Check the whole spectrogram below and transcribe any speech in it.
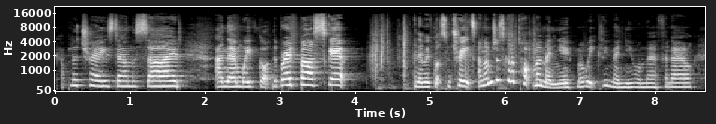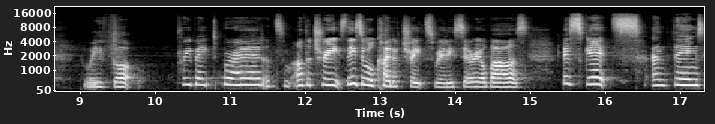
couple of trays down the side, and then we've got the bread basket, and then we've got some treats, and I'm just gonna pop my menu, my weekly menu on there for now. We've got pre-baked bread and some other treats. These are all kind of treats really, cereal bars, biscuits and things.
